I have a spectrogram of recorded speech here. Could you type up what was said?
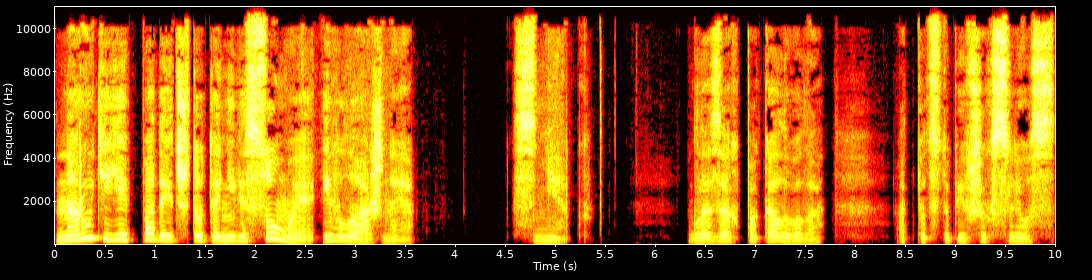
На руки ей падает что-то невесомое и влажное. Снег. В глазах покалывало от подступивших слез.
